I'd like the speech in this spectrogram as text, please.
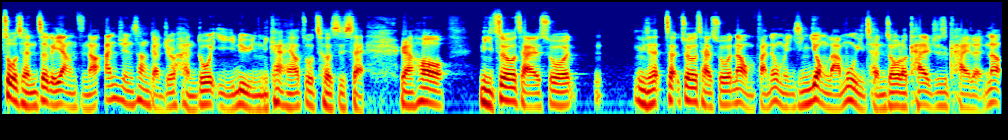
做成这个样子，然后安全上感觉很多疑虑，你看还要做测试赛，然后你最后才说，你在在最后才说，那我们反正我们已经用了，木已成舟了，开了就是开了，那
